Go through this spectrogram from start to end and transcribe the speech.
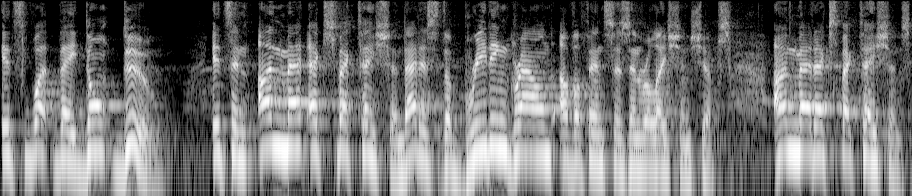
it's what they don't do. It's an unmet expectation. That is the breeding ground of offenses in relationships unmet expectations.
